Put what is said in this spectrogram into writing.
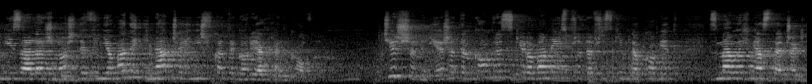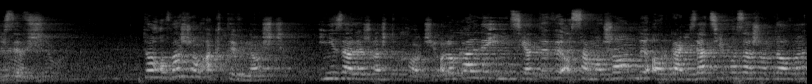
i niezależność definiowane inaczej niż w kategoriach rynkowych. Cieszy mnie, że ten kongres skierowany jest przede wszystkim do kobiet z małych miasteczek i ze wsi. To o Waszą aktywność i niezależność tu chodzi. O lokalne inicjatywy, o samorządy, o organizacje pozarządowe,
